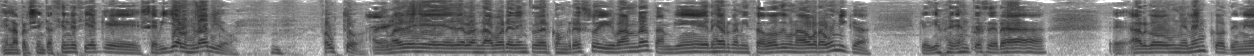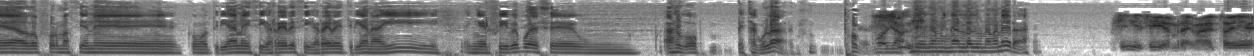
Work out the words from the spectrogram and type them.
en la presentación decía que Sevilla los labios. Fausto, además de, de las labores dentro del Congreso y banda, también eres organizador de una obra única, que Dios mediante será eh, algo, un elenco, tener a dos formaciones como Triana y Cigarrera, y Cigarrera y Triana ahí en el FIBE puede ser un, algo espectacular, por, por llam- denominarlo de una manera. Sí, sí, hombre, esto es,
